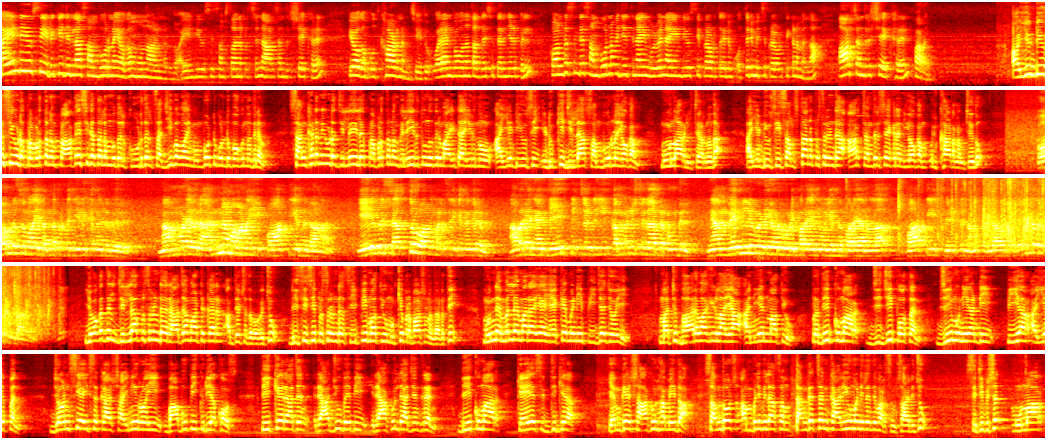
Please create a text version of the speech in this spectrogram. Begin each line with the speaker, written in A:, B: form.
A: I N D U C Idukki ജില്ലാ സമ്പൂർണ യോഗം മൂന്നാൾ നടന്നു. I N D U C സംസ്ഥാന പ്രസിഡന്റ് ആർ ചന്ദ്രശേഖരൻ യോഗം ഉദ്ഘാടനം ചെയ്തു. വരാൻ പോകുന്ന തദ്ദേശ തെരഞ്ഞെടുപ്പിൽ കോൺഗ്രസിന്റെ സമ്പൂർണ വിജയത്തിനായി മുഴുവൻ I N D U C പ്രവർത്തകരും ഒത്തൊരുമിച്ച് പ്രവർത്തിക്കണമെന്ന് ആർ ചന്ദ്രശേഖരൻ പറഞ്ഞു.
B: ഐ എൻ ഡി യു സിയുടെ പ്രവർത്തനം പ്രാദേശിക തലം മുതൽ കൂടുതൽ സജീവമായി മുമ്പോട്ട് കൊണ്ടുപോകുന്നതിനും സംഘടനയുടെ ജില്ലയിലെ പ്രവർത്തനം വിലയിരുത്തുന്നതിനുമായിട്ടായിരുന്നു I N D U C Idukki ജില്ലാ സമ്പൂർണ യോഗം മൂന്നാറിൽ ചേർന്നത്. I N D U C സംസ്ഥാന പ്രസിഡന്റ് ആർ ചന്ദ്രശേഖരൻ യോഗം ഉദ്ഘാടനം ചെയ്തു.
C: കോൺഗ്രസുമായി ബന്ധപ്പെട്ട് ജീവിക്കുന്നതിന്റെ പേരിൽ നമ്മുടെ ഒരു അന്നമാണ് ഈ പാർട്ടി എന്ന് കാണാൻ ഏത് ശത്രുവാണ് മത്സരിക്കുന്നെങ്കിലും അവരെ ഞാൻ ജയിപ്പിച്ചിട്ട് ഈ കമ്മ്യൂണിസ്റ്റുകാരുടെ മുമ്പിൽ ഞാൻ വെല്ലുവിളിയോടുകൂടി പറയുന്നു എന്ന് പറയാനുള്ള പാർട്ടി സ്പിരിറ്റ് നമുക്ക് എല്ലാവർക്കും എല്ലാവർക്കും ഉണ്ടാകും
B: യോഗത്തിൽ ജില്ലാ പ്രസിഡന്റ് രാജാ മാട്ടുകാരൻ അധ്യക്ഷത വഹിച്ചു. D C C president C P Mathew മുഖ്യപ്രഭാഷണം നടത്തി. മുൻ M L എമാരായ A K Mani P J Joy മറ്റു ഭാരവാഹികളായ Aniyan Mathew Pradeep Kumar Jiji Pothan G Muniyandi P R Ayyappan Johnsy Isaac Shiny Roy Babu P Kuriakose P K Rajan Raju Baby Rahul Rajendran D Kumar K A Siddique M K Shahul Hameed Santhosh Ambilivilasam Thankachan Kariyumanil എന്നിവർ സംസാരിച്ചു. City vision Munnar.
